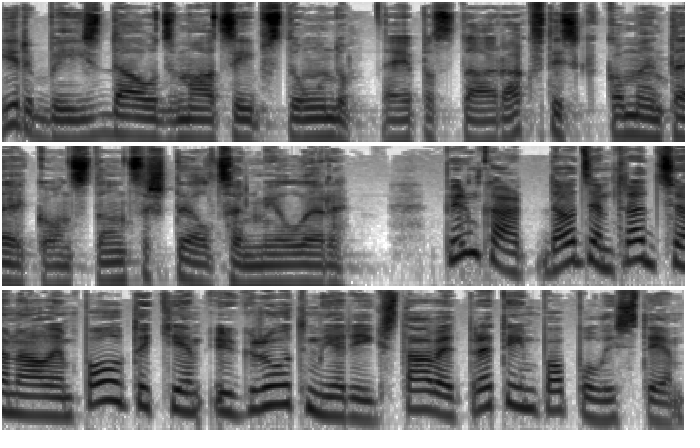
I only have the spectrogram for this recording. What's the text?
ir bijis daudz mācību stundu, e-pastā rakstiski komentēja Konstance Štelcena. Millere. Pirmkārt, daudziem tradicionāliem politiķiem ir grūti mierīgi stāvēt pretīm populistiem,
